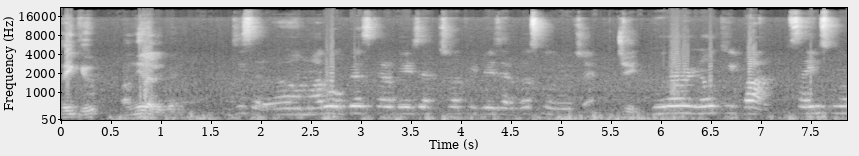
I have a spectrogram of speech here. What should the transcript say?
થેન્ક યુ નિરાલીબેન. જી સર. મારો અભ્યાસક્રમ બે હજાર છ થી બે હજાર દસનો રહ્યો છે. જી. ધોરણ નવથી બાર સાયન્સ નો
